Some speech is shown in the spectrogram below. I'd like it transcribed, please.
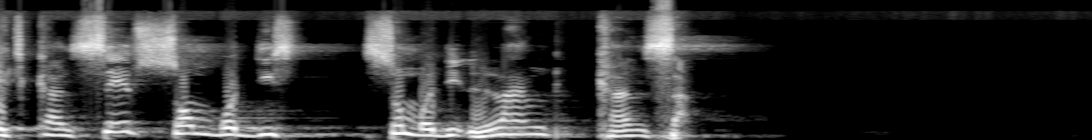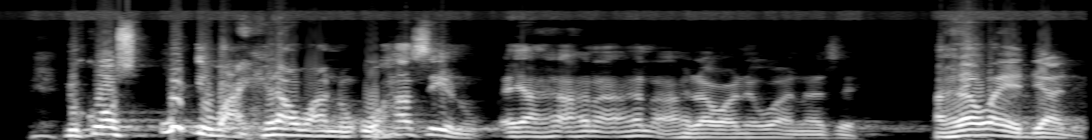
it can save somebody's somebody lung cancer. Because wode wɔ aherawa no wɔ ha sei no ɛyɛ aha- ha ha na aherawa no wɔ anaasɛ aherawa yɛ de ade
